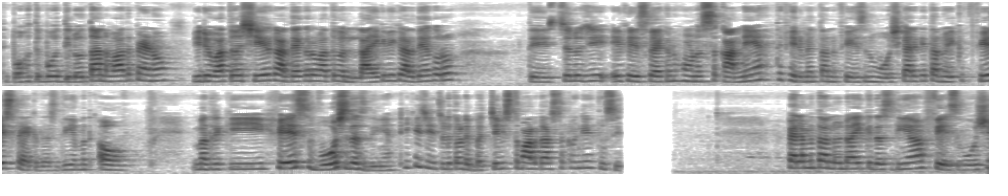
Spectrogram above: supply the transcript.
ਤੇ ਬਹੁਤ ਬਹੁਤ ਦਿਲੋਂ ਧੰਨਵਾਦ ਭੈਣੋ। ਵੀਡੀਓ ਵੱਧ ਤੋਂ ਵੱਧ ਸ਼ੇਅਰ ਕਰ ਦਿਆ ਕਰੋ, ਵੱਧ ਤੋਂ ਵੱਧ ਲਾਈਕ ਵੀ ਕਰ ਦਿਆ ਕਰੋ। ਤੇ ਚਲੋ ਜੀ, ਇਹ ਫੇਸ ਪੈਕ ਨੂੰ ਹੁਣ ਸੁਕਾਨੇ ਆ ਤੇ ਫਿਰ ਮੈਂ ਤੁਹਾਨੂੰ ਫੇਸ ਨੂੰ ਵਾਸ਼ ਕਰਕੇ ਤੁਹਾਨੂੰ ਇੱਕ ਫੇਸ ਪੈਕ ਦੱਸਦੀ ਆ ਮਤਲਬ ਆਓ। ਮਤਲਬ ਕਿ ਫੇਸ ਵਾਸ਼ ਦੱਸਦੀ ਆ ਠੀਕ ਹੈ ਜੀ, ਜਿਹੜੇ ਤੁਹਾਡੇ ਬੱਚੇ ਵੀ ਇਸਤੇਮਾਲ ਕਰ ਸਕਣਗੇ, ਤੁਸੀਂ ਪਹਿਲਾਂ ਮੈਂ ਤੁਹਾਨੂੰ ਨਾ ਇੱਕ ਦੱਸਦੀ ਆ ਫੇਸ ਵਾਸ਼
